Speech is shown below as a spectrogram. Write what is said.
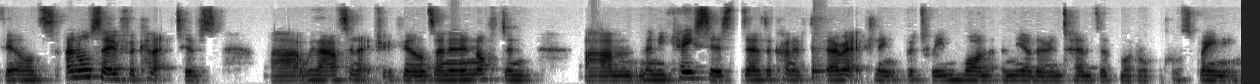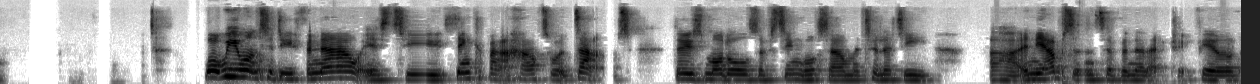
fields, and also for collectives uh, without electric fields. And in often um, many cases, there's a kind of direct link between one and the other in terms of model coarse graining. What we want to do for now is to think about how to adapt those models of single cell motility uh, in the absence of an electric field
